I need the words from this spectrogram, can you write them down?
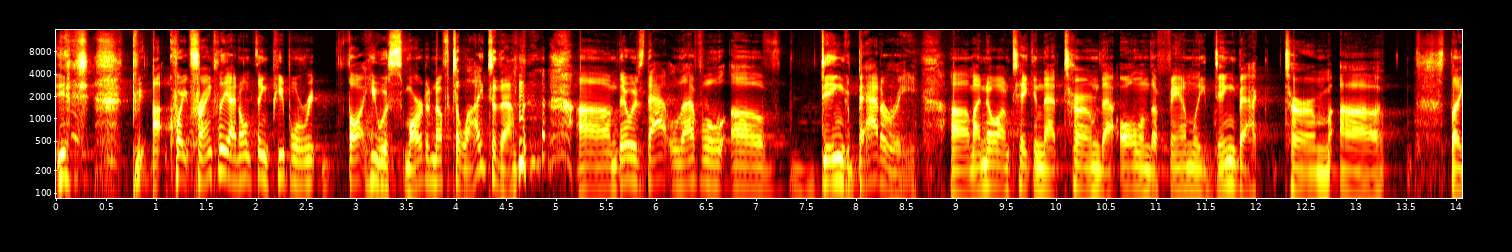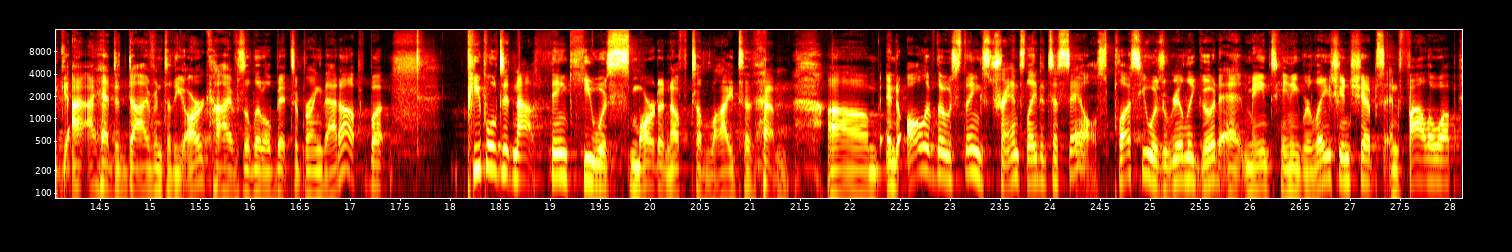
quite frankly, I don't think people re- thought he was smart enough to lie to them. Um, there was that level of ding battery. Um, I know I'm taking that term, that all in the family dingback term. Uh, like I, I had to dive into the archives a little bit to bring that up, but people did not think he was smart enough to lie to them. Um, and all of those things translated to sales. Plus, he was really good at maintaining relationships and follow up.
